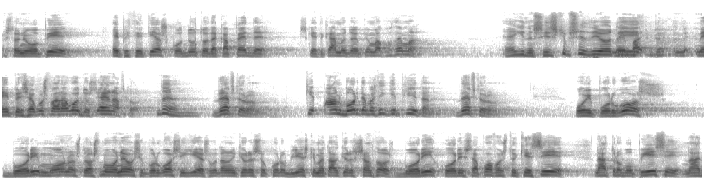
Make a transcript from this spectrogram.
στον ΙΟΠΗ επιθετείας κοντού το 2015 σχετικά με το επίμαχο θέμα; Έγινε σύσκεψη Με, διότι. υπα- με, με υπηρεσιακούς παραγόντους. Ένα αυτό. Ναι. Δεύτερον, και αν μπορείτε να μας πείτε και ποιοι ήταν. Δεύτερον, ο Υπουργός μπορεί μόνος του, ας πούμε, ο νέος Υπουργός Υγείας, όταν ο κ. Κουρουμπλιέ και μετά ο κ. Ξανθός, μπορεί χωρίς απόφαση του ΚΕΣΥ να τροποποιήσει, να,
